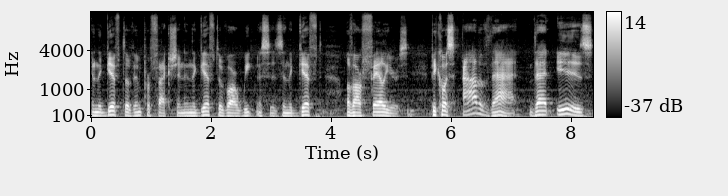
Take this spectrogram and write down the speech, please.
in the gift of imperfection in the gift of our weaknesses in the gift of our failures. Because out of that that is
